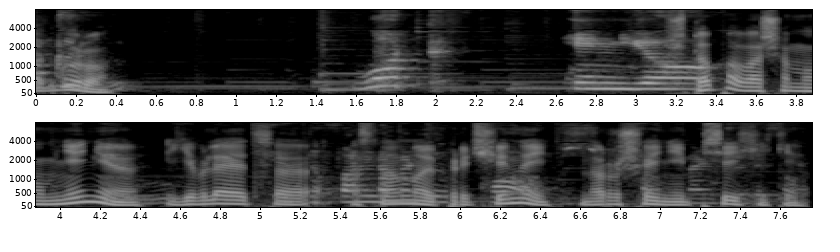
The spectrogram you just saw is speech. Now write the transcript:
Садхгуру, что, по вашему мнению, является основной причиной нарушений психики?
